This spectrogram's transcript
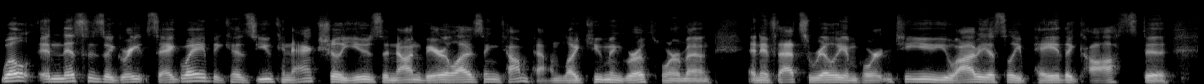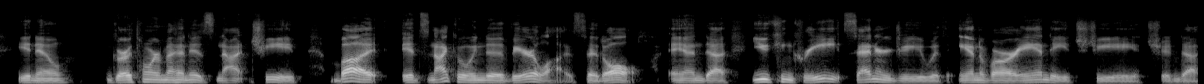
Well and this is a great segue because you can actually use a non-virilizing compound like human growth hormone. And if that's really important to you you obviously pay the cost to you know growth hormone is not cheap but it's not going to virilize at all and uh, you can create synergy with Anavar and HGH. And, uh,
